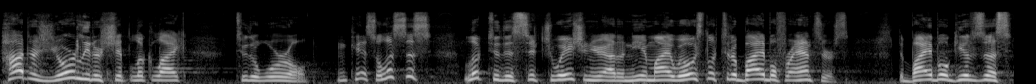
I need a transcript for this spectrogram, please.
How does your leadership look like to the world? Okay, so let's just look to this situation here out of Nehemiah. We always look to the Bible for answers. The Bible gives us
